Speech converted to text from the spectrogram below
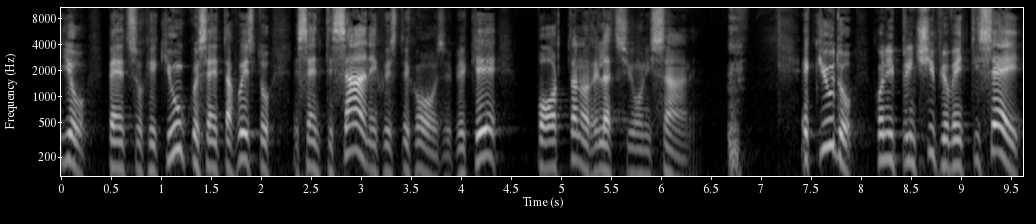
Io penso che chiunque senta questo le sente sane queste cose, perché portano a relazioni sane. E chiudo con il principio 26,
